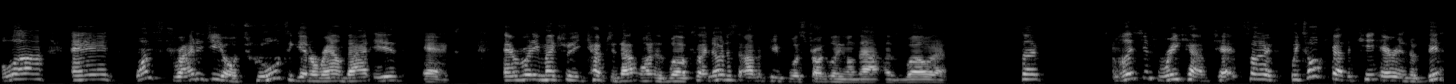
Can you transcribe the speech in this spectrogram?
blah. And one strategy or tool to get around that is X. Everybody make sure you capture that one as well, because I noticed other people were struggling on that as well. There. So let's just recap, Ted. So we talked about the key areas of this,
